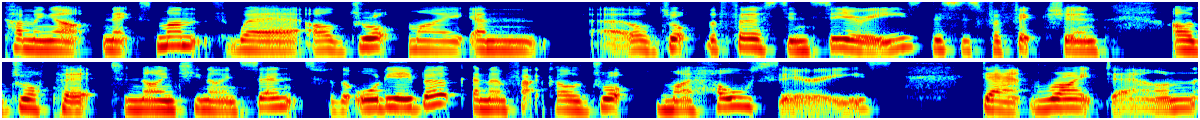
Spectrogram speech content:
coming up next month where I'll drop my and I'll drop the first in series. This is for fiction. I'll drop it to 99 cents for the audiobook. And in fact, I'll drop my whole series down, right down,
